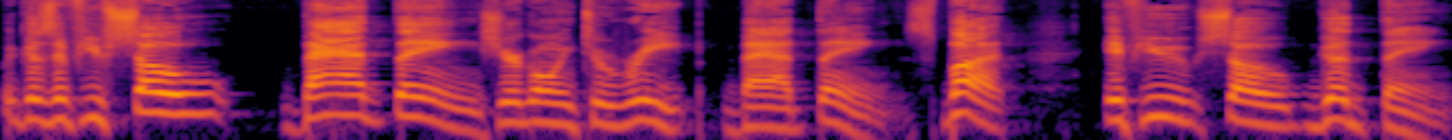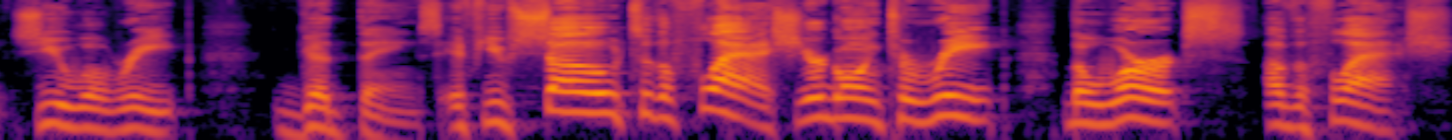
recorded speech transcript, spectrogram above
Because if you sow bad things, you're going to reap bad things. But if you sow good things, you will reap good things. If you sow to the flesh, you're going to reap the works of the flesh.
